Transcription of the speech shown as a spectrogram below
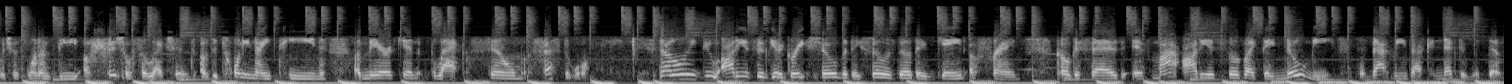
which was one of the official selections of the 2019 American Black Film Festival. Not only do audiences get a great show, but they feel as though they've gained a friend. Cocoa says, if my audience feels like they know me, then that means I connected with them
